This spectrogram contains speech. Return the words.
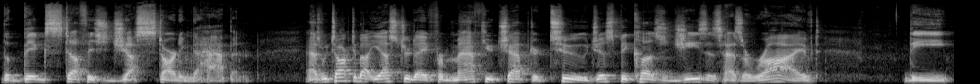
The big stuff is just starting to happen. As we talked about yesterday from Matthew chapter 2, just because Jesus has arrived, the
